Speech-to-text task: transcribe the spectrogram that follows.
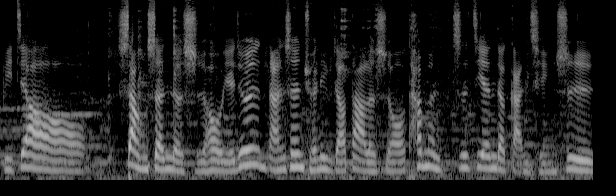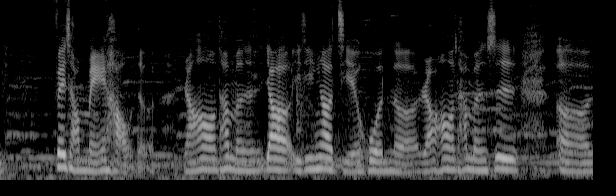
比较上升的时候，也就是男生权力比较大的时候，他们之间的感情是非常美好的。然后他们要已经要结婚了，然后他们是呃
